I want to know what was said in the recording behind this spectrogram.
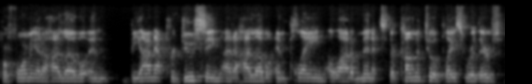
performing at a high level and beyond that, producing at a high level and playing a lot of minutes. They're coming to a place where there's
